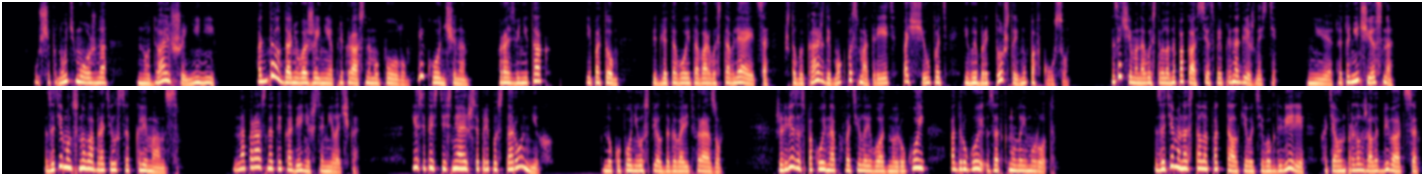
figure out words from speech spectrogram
Ущипнуть можно, но дальше ни-ни. Отдал дань уважения прекрасному полу, и кончено. Разве не так? И потом, ведь для того и товар выставляется, чтобы каждый мог посмотреть, пощупать и выбрать то, что ему по вкусу. Зачем она выставила на показ все свои принадлежности? — нет, это нечестно. Затем он снова обратился к Клеманс. Напрасно ты кабенишься, милочка. Если ты стесняешься при посторонних... Но Купо не успел договорить фразу. Жервеза спокойно обхватила его одной рукой, а другой заткнула ему рот. Затем она стала подталкивать его к двери, хотя он продолжал отбиваться.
